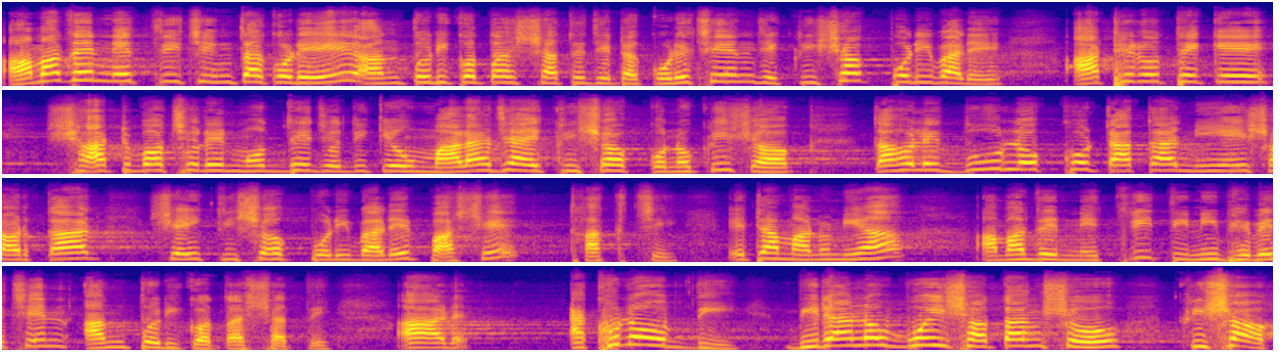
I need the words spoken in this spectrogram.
আমাদের নেত্রী চিন্তা করে আন্তরিকতার সাথে যেটা করেছেন, যে কৃষক পরিবারে আঠেরো থেকে ষাট বছরের মধ্যে যদি কেউ মারা যায় কৃষক, কোনো কৃষক তাহলে দু লক্ষ টাকা নিয়ে সরকার সেই কৃষক পরিবারের পাশে থাকছে। এটা মাননীয়া আমাদের নেত্রী, তিনি ভেবেছেন আন্তরিকতার সাথে। আর এখনও অবধি বিরানব্বই শতাংশ কৃষক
